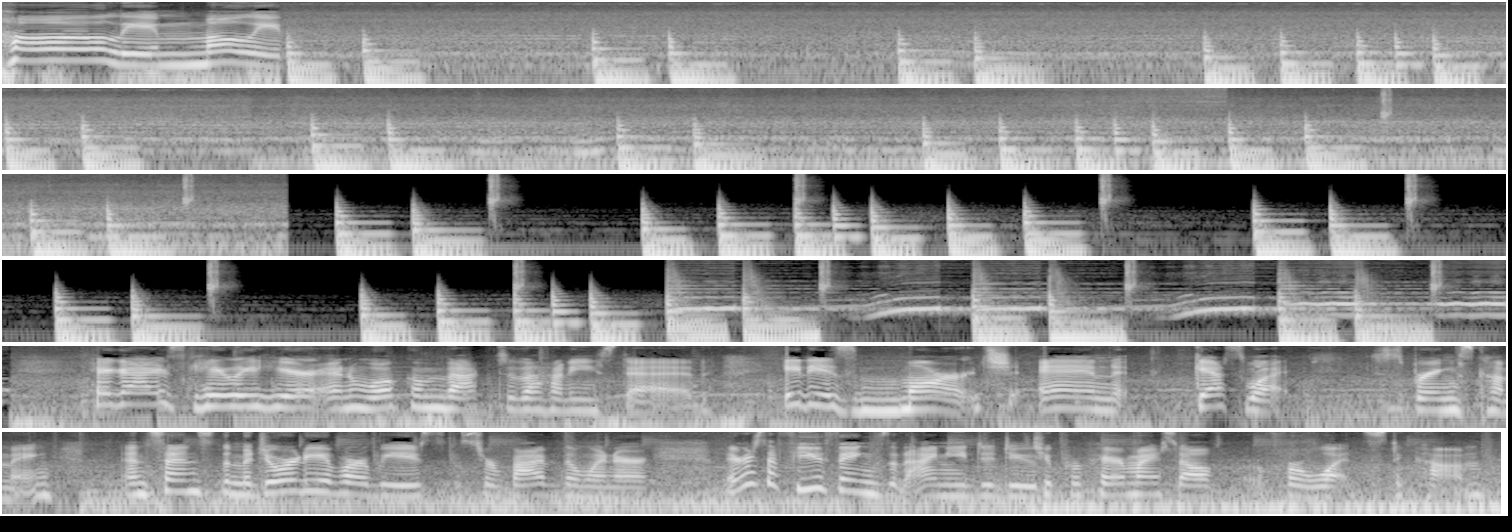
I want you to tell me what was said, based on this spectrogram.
Holy moly. Guys, Kaylee here and welcome back to the Honeystead. It is March and guess what? Spring's coming. And since the majority of our bees survived the winter, there's a few things that I need to do to prepare myself for what's to come.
